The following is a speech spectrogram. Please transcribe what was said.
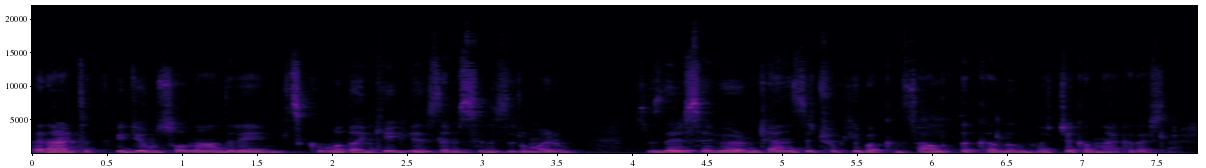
Ben artık videomu sonlandırayım. Sıkılmadan keyifle izlemişsinizdir umarım. Sizleri seviyorum. Kendinize çok iyi bakın. Sağlıkla kalın. Hoşçakalın arkadaşlar.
